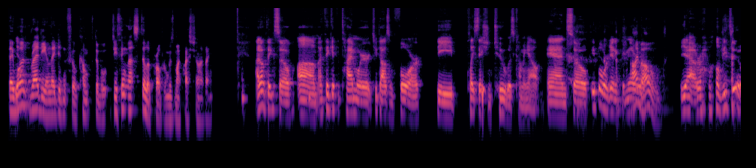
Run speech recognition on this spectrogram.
They yeah. weren't ready and they didn't feel comfortable. Do you think that's still a problem? Was my question, I think. I don't think so. Um, I think at the time where 2004, the PlayStation 2 was coming out. And so people were getting familiar. I'm old. Yeah, well, me too.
